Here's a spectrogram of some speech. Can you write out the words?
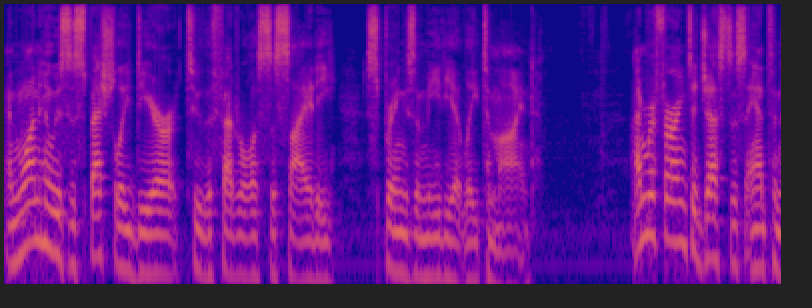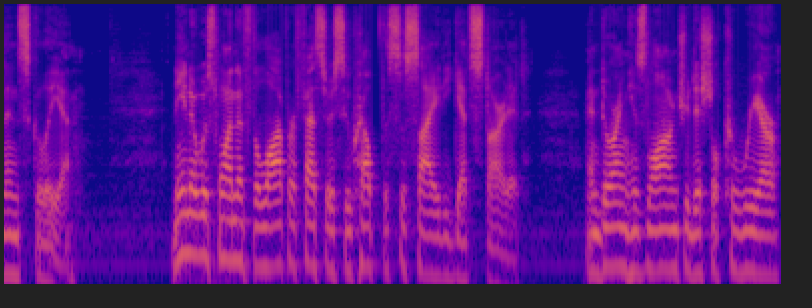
And one who is especially dear to the Federalist Society springs immediately to mind. I'm referring to Justice Antonin Scalia. Nino was one of the law professors who helped the society get started, and during his long judicial career,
